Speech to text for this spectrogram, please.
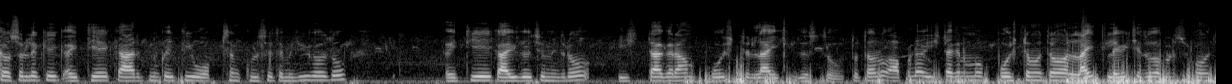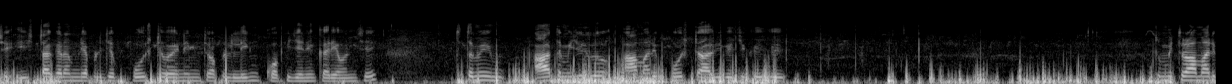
કરશો એટલે કે અહીંથી એક આ રીતનું કંઈથી ઓપ્શન ખુલશે તમે જોઈ શકો છો. અહીંથી એક આવી ગયું છે મિત્રો ઇન્સ્ટાગ્રામ પોસ્ટ લાઈક દોસ્તો. તો ચાલો આપણે ઇન્સ્ટાગ્રામમાં પોસ્ટમાં તમારે લાઇક લેવી છે તો આપણે શું કહું છે? ઇન્સ્ટાગ્રામની આપણે જે પોસ્ટ હોય એની મિત્રો આપણે લિંક કોપી જેને કરવાની છે. તો તમે આ તમે જોઈ આ મારી પોસ્ટ આવી ગઈ છે, કઈ ગઈ તો મિત્રો, આ મારી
